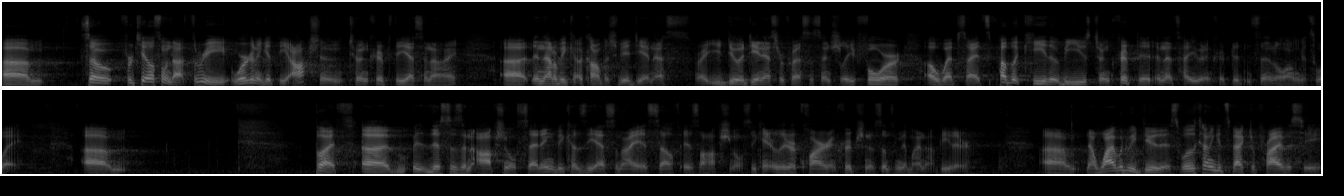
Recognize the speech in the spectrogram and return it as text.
Um, so for TLS 1.3, we're going to get the option to encrypt the SNI, uh, and that'll be accomplished via DNS, right? You do a DNS request essentially for a website's public key that would be used to encrypt it, and that's how you would encrypt it and send it along its way. Um, but uh, this is an optional setting because the SNI itself is optional, so you can't really require encryption of something that might not be there. Um, now, why would we do this? Well, it kind of gets back to privacy,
